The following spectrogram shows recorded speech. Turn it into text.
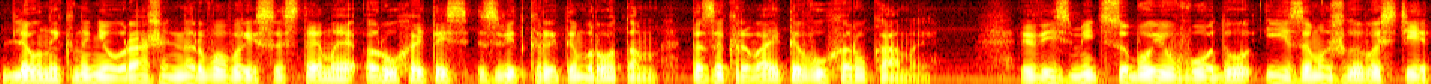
для уникнення уражень нервової системи, рухайтесь з відкритим ротом та закривайте вуха руками. Візьміть з собою воду і за можливості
